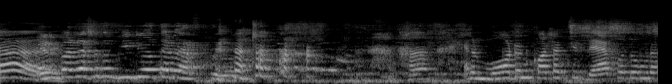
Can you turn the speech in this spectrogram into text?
তাই? হেল্পাররা শুধু ভিডিওতে ব্যস্ত। হ্যাঁ এখন মটন কষাচ্ছে দেখো তোমরা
